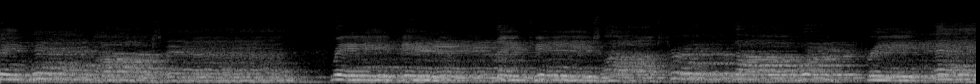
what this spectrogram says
condemning of sin, revealing Jesus through the creating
